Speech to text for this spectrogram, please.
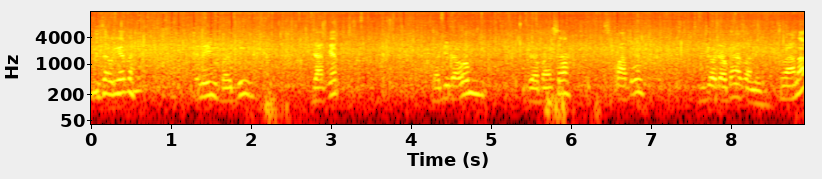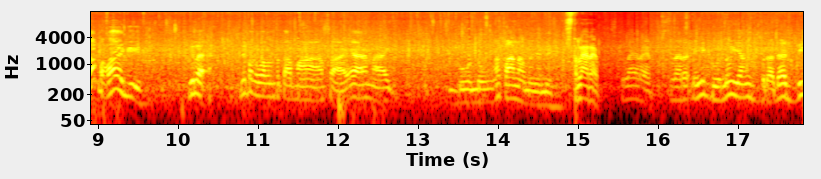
bisa lihat ini baju jaket baju dalam udah basah sepatu juga udah basah nih. Celana apa lagi? Gila ini pengalaman pertama saya naik gunung apa namanya nih? Setelah rap Selerep. Selerep ini gunung yang berada di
